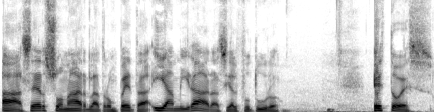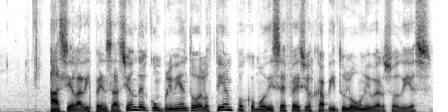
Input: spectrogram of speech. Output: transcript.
a hacer sonar la trompeta y a mirar hacia el futuro. Esto es, hacia la dispensación del cumplimiento de los tiempos, como dice Efesios capítulo 1 y verso 10.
